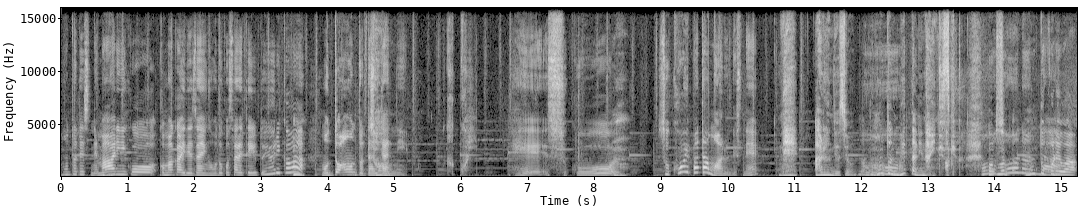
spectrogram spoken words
本当ですね。周りにこう細かいデザインが施されているというよりかは、もうドーンと大胆に。かっこいへえすごい、い、そうこういうパターンもあるんですね。うんねあるんですよ。本当にめったにないんですけど。ほそうなんだ。本当これは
